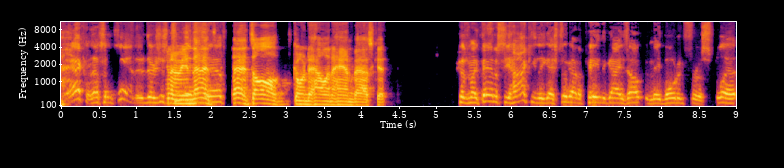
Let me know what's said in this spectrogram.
exactly that's what I'm saying. There's just You know, I mean, then it's then it's all going to hell in a handbasket. because my fantasy hockey league, I still got to pay the guys out, and they voted for a split.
